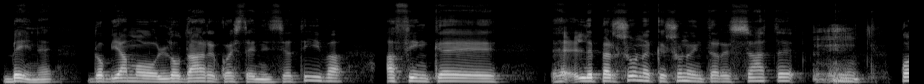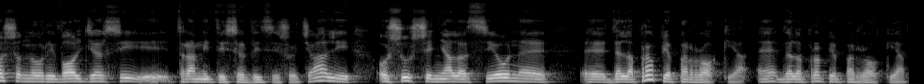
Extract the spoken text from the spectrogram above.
Bene, dobbiamo lodare questa iniziativa affinché eh, le persone che sono interessate possano rivolgersi eh, tramite i servizi sociali o su segnalazione eh, della propria parrocchia, eh, della propria parrocchia,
